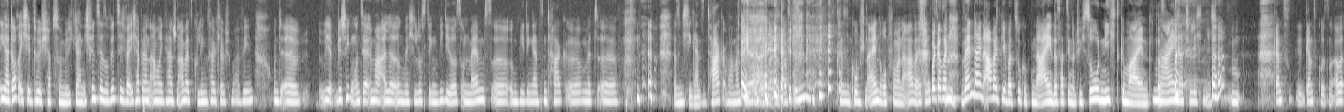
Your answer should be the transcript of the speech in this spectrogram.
Ja, doch, ich, natürlich, ich habe es für möglich gehalten. Ich finde es ja so witzig, weil ich habe ja einen amerikanischen Arbeitskollegen, das habe ich glaube ich schon mal erwähnt. Und äh, wir, wir schicken uns ja immer alle irgendwelche lustigen Videos und Memes äh, irgendwie den ganzen Tag äh, mit, äh, also nicht den ganzen Tag, aber manchmal, mal etwas finden. Ich hatte einen komischen Eindruck von meiner Arbeit ich jetzt. wollte gerade sagen, wenn dein Arbeitgeber zuguckt, nein, das hat sie natürlich so nicht gemeint. Nein, natürlich nicht. Ganz, ganz kurz nur. Aber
